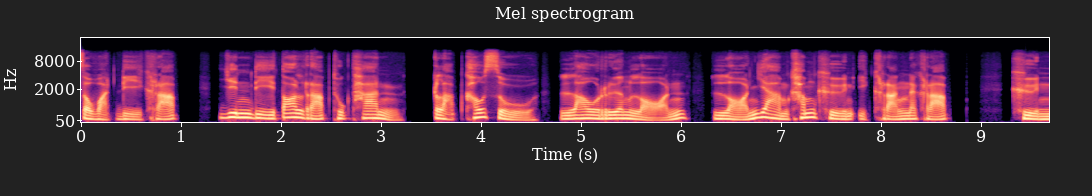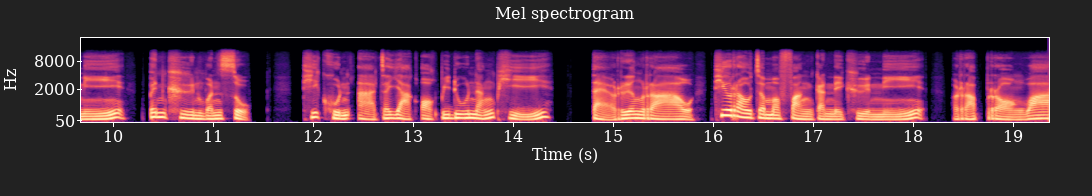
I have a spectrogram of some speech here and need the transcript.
สวัสดีครับ ยินดีต้อนรับทุกท่าน กลับเข้าสู่ เล่าเรื่องหลอน หลอนยามค่ำคืนอีกครั้งนะครับ คืนนี้เป็นคืนวันศุกร์ที่คุณอาจจะอยากออกไปดูหนังผี แต่เรื่องราวที่เราจะมาฟังกันในคืนนี้ รับรองว่า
